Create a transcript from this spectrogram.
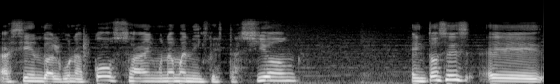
haciendo alguna cosa, en una manifestación, entonces, eh,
